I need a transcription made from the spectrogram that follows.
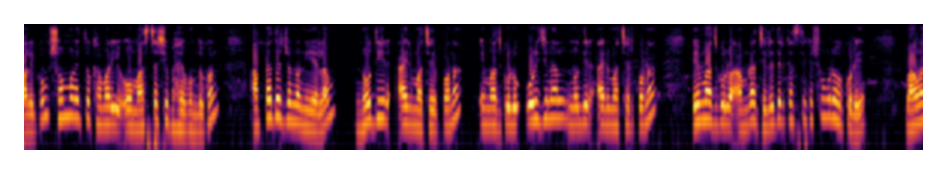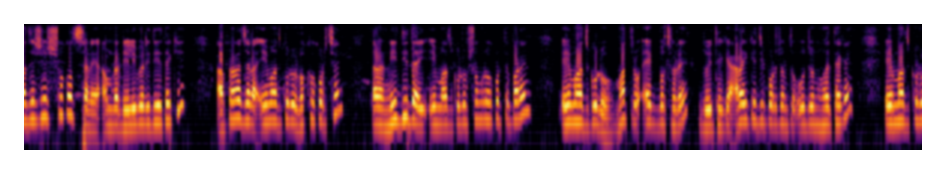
আলাইকুম, সম্মানিত খামারি ও মাছ চাষি ভাই বন্ধুগণ। আপনাদের জন্য নিয়ে এলাম নদীর আয়ের মাছের পোনা। এই মাছগুলো অরিজিনাল নদীর আয়ের মাছের পোনা। এই মাছগুলো আমরা জেলেদের কাছ থেকে সংগ্রহ করে বাংলাদেশের সকল স্থানে আমরা ডেলিভারি দিয়ে থাকি। আপনারা যারা এই মাছগুলো লক্ষ্য করছেন, তারা নির্দ্বিধায় এই মাছগুলো সংগ্রহ করতে পারেন। এই মাছগুলো মাত্র এক বছরে দুই থেকে আড়াই কেজি পর্যন্ত ওজন হয়ে থাকে। এই মাছগুলো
